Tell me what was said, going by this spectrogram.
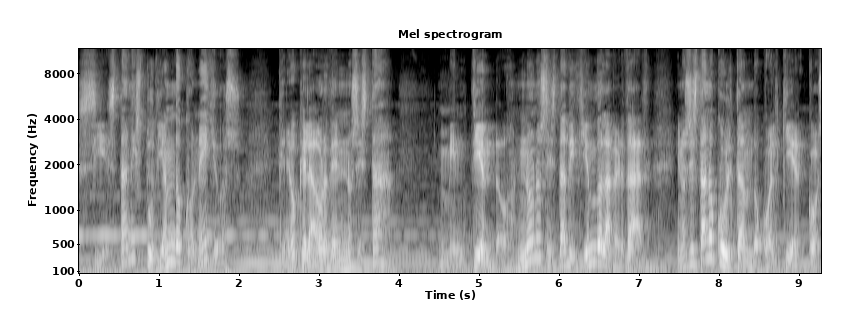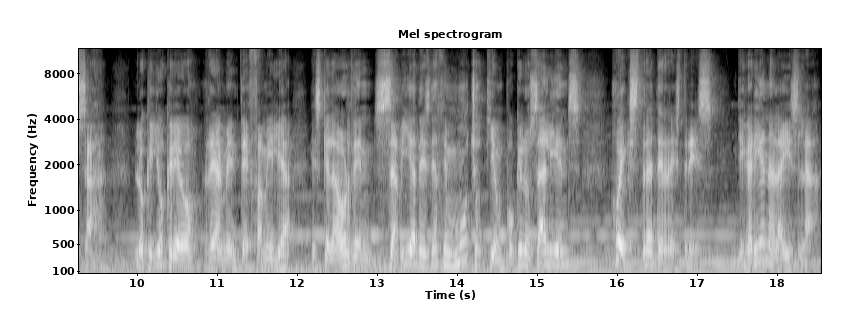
si están estudiando con ellos? Creo que la Orden nos está mintiendo, no nos está diciendo la verdad y nos están ocultando cualquier cosa. Lo que yo creo, realmente, familia, es que la Orden sabía desde hace mucho tiempo que los aliens o extraterrestres llegarían a la isla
